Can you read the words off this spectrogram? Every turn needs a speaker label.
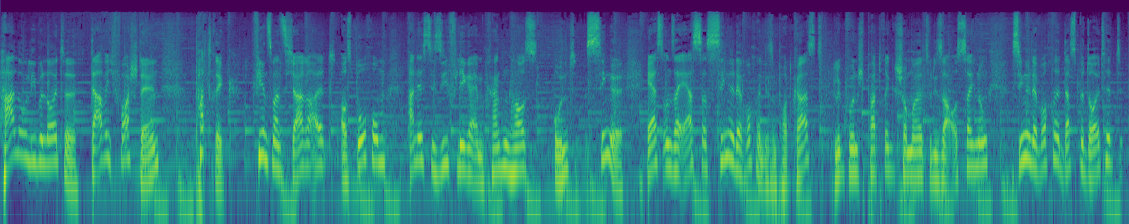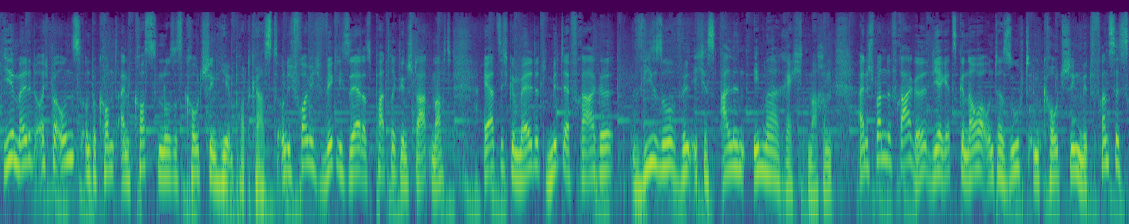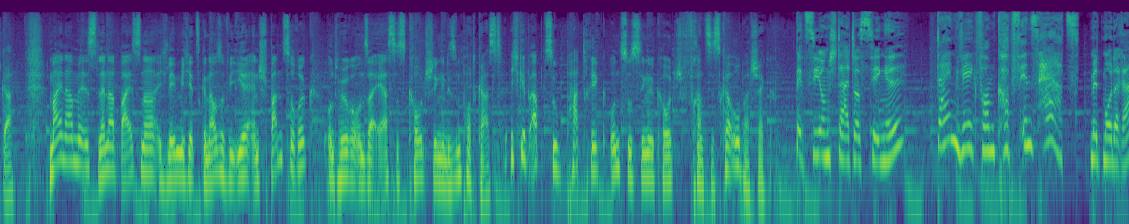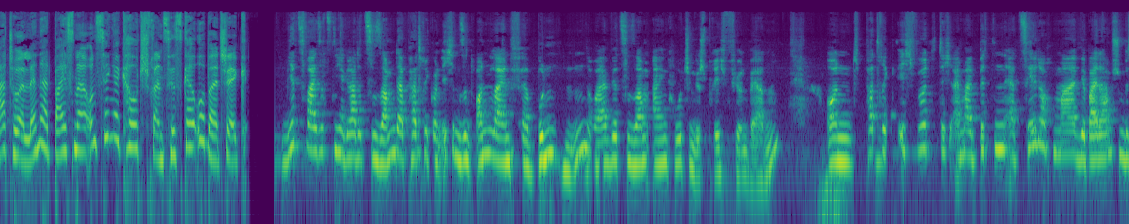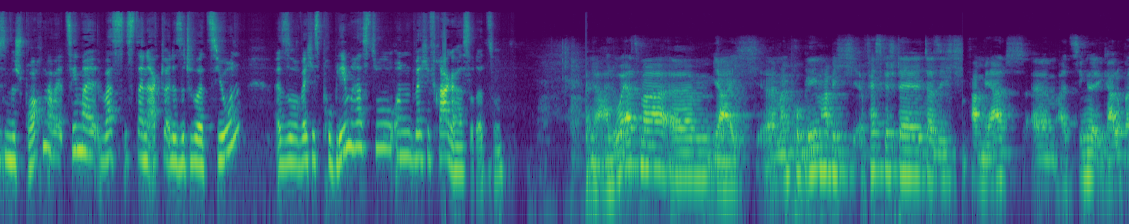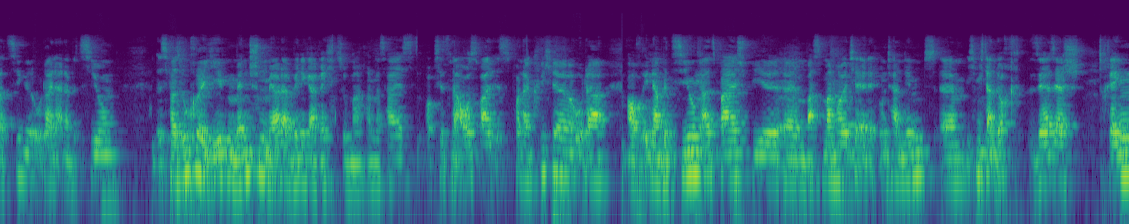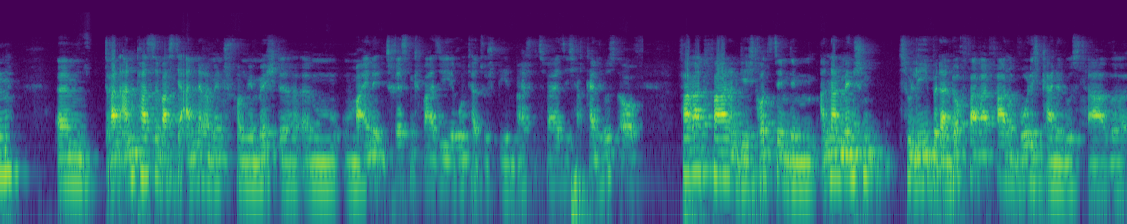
Speaker 1: Hallo liebe Leute, darf ich vorstellen? Patrick, 24 Jahre alt, aus Bochum, Anästhesiepfleger im Krankenhaus und Single. Er ist unser erster Single der Woche in diesem Podcast. Glückwunsch Patrick schon mal zu dieser Auszeichnung. Single der Woche, das bedeutet, ihr meldet euch bei uns und bekommt ein kostenloses Coaching hier im Podcast. Und ich freue mich wirklich sehr, dass Patrick den Start macht. Er hat sich gemeldet mit der Frage, wieso will ich es allen immer recht machen? Eine spannende Frage, die er jetzt genauer untersucht im Coaching mit Franziska. Mein Name ist Lennart Beißner. Ich lehne mich jetzt genauso wie ihr entspannt zurück und höre unser erstes erstes Coaching in diesem Podcast. Ich gebe ab zu Patrick und zu Single Coach Franziska Obercheck.
Speaker 2: Beziehungsstatus Single? Dein Weg vom Kopf ins Herz mit Moderator Lennart Beißner und Single Coach Franziska Urbacek.
Speaker 3: Wir zwei sitzen hier gerade zusammen, der Patrick und ich, und sind online verbunden, weil wir zusammen ein Coaching-Gespräch führen werden. Und Patrick, ich würde dich einmal bitten, erzähl doch mal, wir beide haben schon ein bisschen gesprochen, aber erzähl mal, was ist deine aktuelle Situation? Also welches Problem hast du und welche Frage hast du dazu?
Speaker 4: Ja, hallo erstmal. Ähm, ja, ich, äh, mein Problem habe ich festgestellt, dass ich vermehrt ähm, als Single, egal ob als Single oder in einer Beziehung, es versuche, jedem Menschen mehr oder weniger recht zu machen. Das heißt, ob es jetzt eine Auswahl ist von der Küche oder auch in einer Beziehung als Beispiel, ähm, was man heute unternimmt, ähm, ich mich dann doch sehr, sehr streng ähm, dran anpasse, was der andere Mensch von mir möchte, ähm, um meine Interessen quasi runterzuspielen. Beispielsweise, ich habe keine Lust auf Fahrrad fahren, dann gehe ich trotzdem dem anderen Menschen zuliebe dann doch Fahrrad fahren, obwohl ich keine Lust habe.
